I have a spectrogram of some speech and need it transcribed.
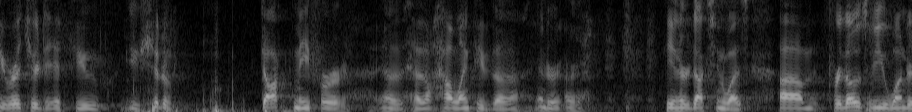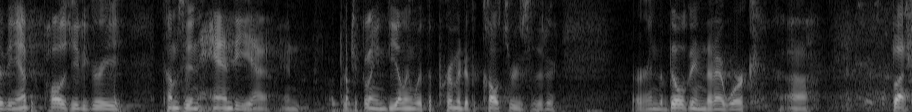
you, Richard. If you you should have docked me for uh, how lengthy the inter, the introduction was. Um, for those of you who wonder, the anthropology degree comes in handy, uh, and particularly in dealing with the primitive cultures that are, are in the building that I work. Uh, but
